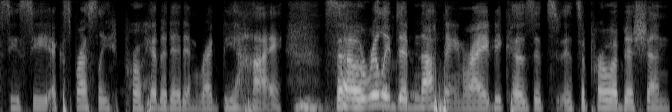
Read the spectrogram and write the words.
SEC expressly prohibited in Reg BI. Mm. So really did nothing, right? Because it's it's a prohibition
